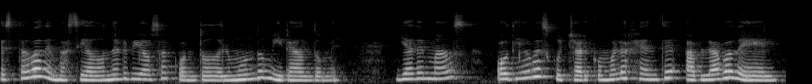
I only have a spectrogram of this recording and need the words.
Estaba demasiado nerviosa con todo el mundo mirándome y además odiaba escuchar cómo la gente hablaba de él,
